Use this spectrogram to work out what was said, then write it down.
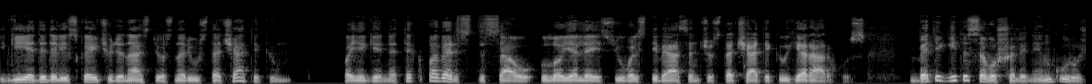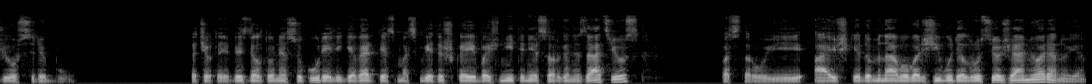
įgyja didelį skaičių dinastijos narių stačiatikių, pajėgė ne tik paversti savo lojaliais jų valstybė esančius stačiatikių hierarchus, bet įgyti savo šalininkų už jos ribų. Tačiau tai vis dėlto nesukūrė lygiavertės maskvietiškai bažnytinės organizacijos, pastarųjį aiškiai dominavo varžybų dėl Rusijos žemių arenoje.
